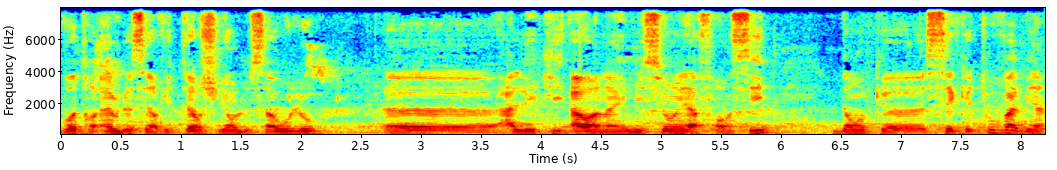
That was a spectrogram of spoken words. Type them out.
votre humble serviteur junior lusaulu euh, aleki awa na émission ya franci donc euh, c'est que tout va bien.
